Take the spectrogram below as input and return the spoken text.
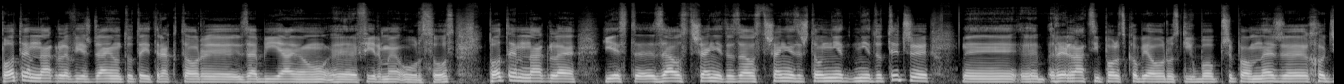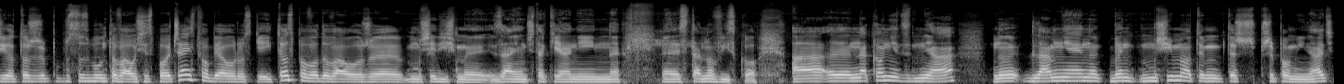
potem nagle wjeżdżają tutaj traktory, zabijają e, firmę Ursus, potem nagle jest e, zaostrzenie, to zaostrzenie zresztą nie, nie dotyczy e, relacji polsko-białoruskich, bo przypomnę, że chodzi o to, że po prostu zbuntowało się społeczeństwo białoruskie i to spowodowało, że musieliśmy zająć takie, a nie inne stanowisko. A na koniec dnia, no dla mnie, no, musimy o tym też przypominać,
